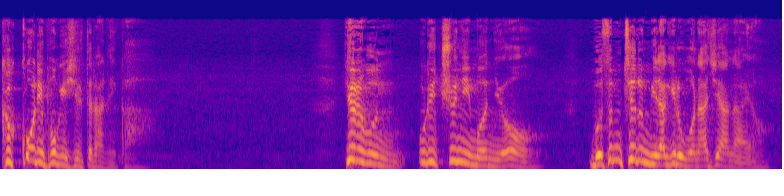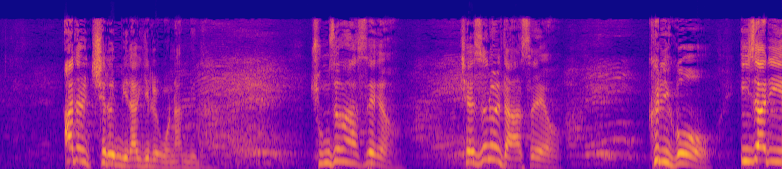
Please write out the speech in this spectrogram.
그 꼴이 보기 싫더라니까. 여러분, 우리 주님은요, 머슴처럼 일하기를 원하지 않아요. 아들처럼 일하기를 원합니다. 충성하세요. 최선을 다하세요. 그리고 이 자리에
